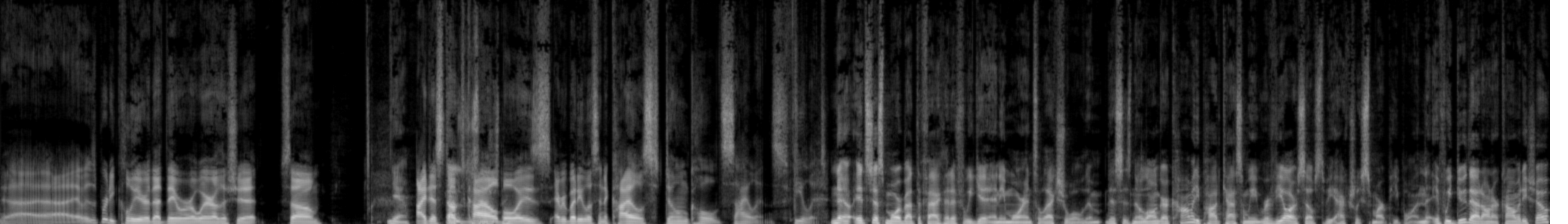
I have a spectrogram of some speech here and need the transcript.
uh, it was pretty clear that they were aware of the shit. So yeah. I just stumped just Kyle, boys. Everybody listen to Kyle's stone cold silence. Feel it. No, it's just more about the fact that if we get any more intellectual, then this is no longer a comedy podcast, and we reveal ourselves to be actually smart people. And if we do that on our comedy show,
